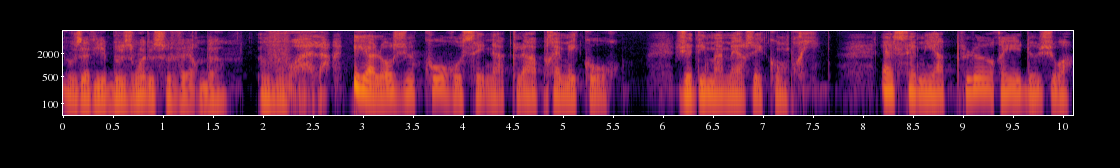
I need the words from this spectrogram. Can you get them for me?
Vous aviez besoin de ce verbe. Voilà. Et alors je cours au Cénacle après mes cours. Je dis ma mère, j'ai compris. Elle s'est mise à pleurer de joie.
